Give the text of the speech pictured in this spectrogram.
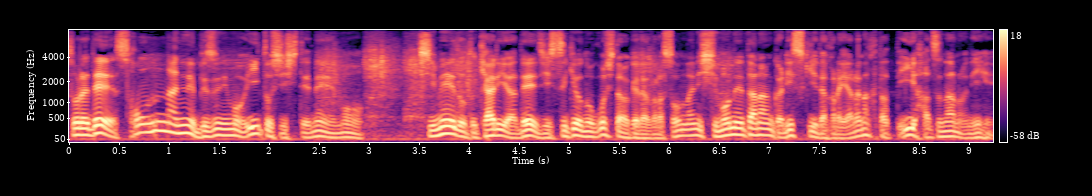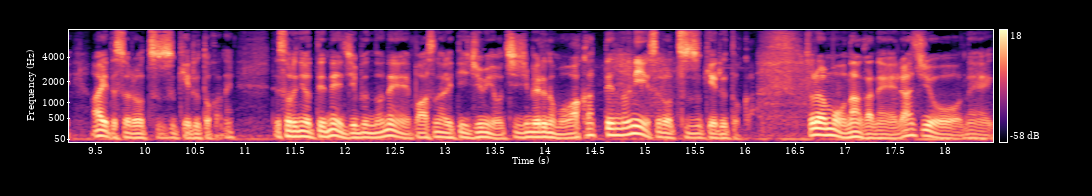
それでそんなにね別にもういい年してねもう知名度とキャリアで実績を残したわけだからそんなに下ネタなんかリスキーだからやらなくたっていいはずなのにあえてそれを続けるとかね。でそれによってね自分のねパーソナリティ寿命を縮めるのも分かってんのにそれを続けるとか。それはもうなんかねラジオをね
